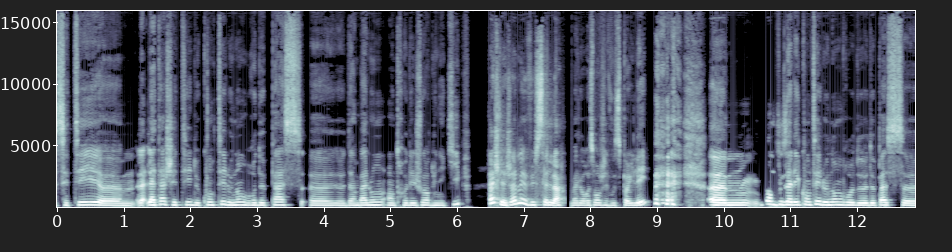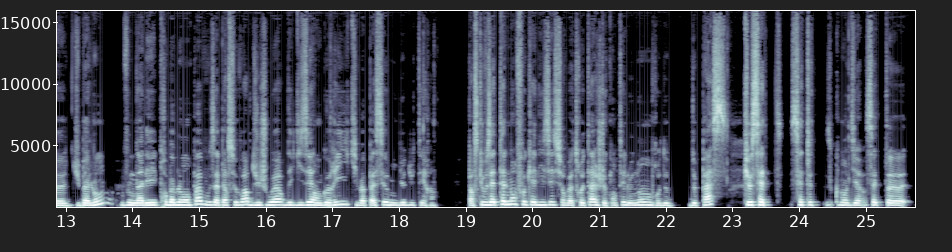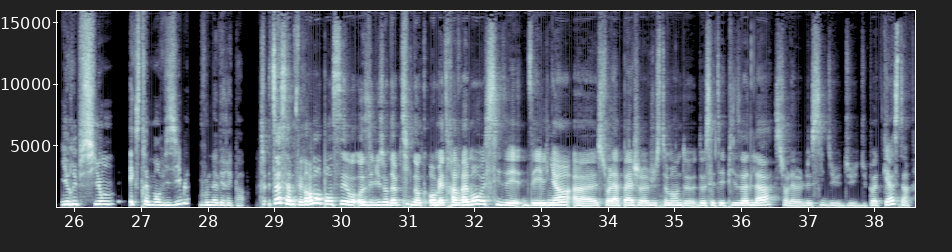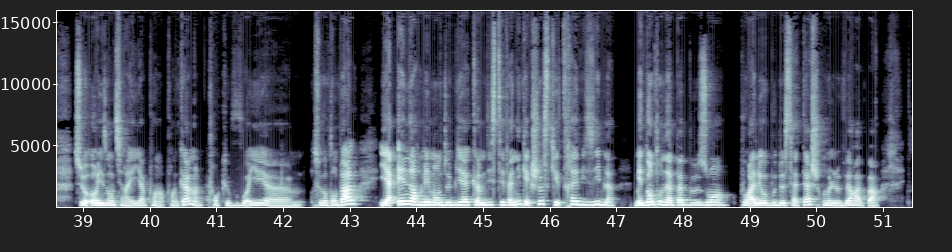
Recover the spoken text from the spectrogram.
C'était, la la tâche était de compter le nombre de passes, d'un ballon entre les joueurs d'une équipe. Ah, je l'ai jamais vue celle-là. Malheureusement, je vais vous spoiler. Quand vous allez compter le nombre de de passes, du ballon, vous n'allez probablement pas vous apercevoir du joueur déguisé en gorille qui va passer au milieu du terrain. Parce que vous êtes tellement focalisé sur votre tâche de compter le nombre de de passes que cette cette, comment dire? Cette, irruption extrêmement visible, vous ne la verrez pas. Ça, ça me fait vraiment penser aux, illusions d'optique. Donc, on mettra vraiment aussi des, liens euh, sur la page justement de, cet épisode-là, sur le, site du, podcast, sur horizon-ia.com, pour que vous voyez euh, ce dont on parle. Il y a énormément de biais, comme dit Stéphanie, quelque chose qui est très visible, mais dont on n'a pas besoin pour aller au bout de sa tâche, on ne le verra pas.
